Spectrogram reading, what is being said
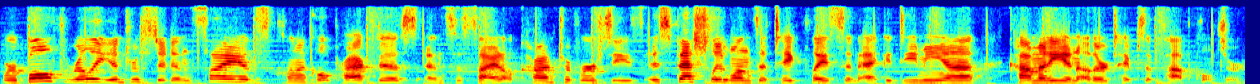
We're both really interested in science, clinical practice, and societal controversies, especially ones that take place in academia, comedy, and other types of pop culture.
